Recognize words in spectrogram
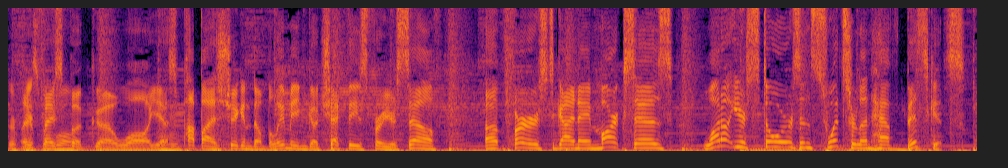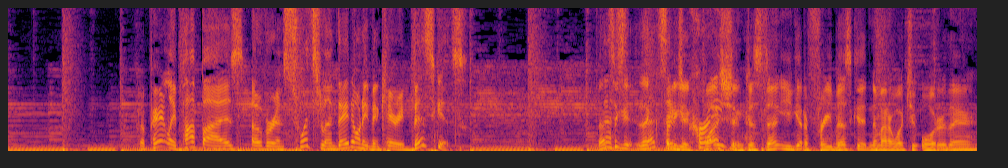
their Their Facebook, wall. Uh, wall, yes. Popeyes chicken. Don't believe me? You can go check these for yourself. Up first, a guy named Mark says, "Why don't your stores in Switzerland have biscuits?" Apparently, Popeyes over in Switzerland they don't even carry biscuits. That's, That's- a, good, that's a pretty good crazy. question because don't you get a free biscuit no matter what you order there?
